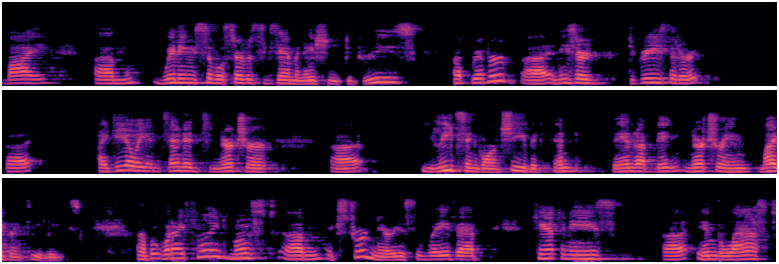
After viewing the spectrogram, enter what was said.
by um, winning civil service examination degrees, upriver. Uh, and these are degrees that are uh, ideally intended to nurture uh, elites in Guangxi, but and they ended up being nurturing migrant elites. Uh, but what I find most um, extraordinary is the way that Cantonese uh, in the last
